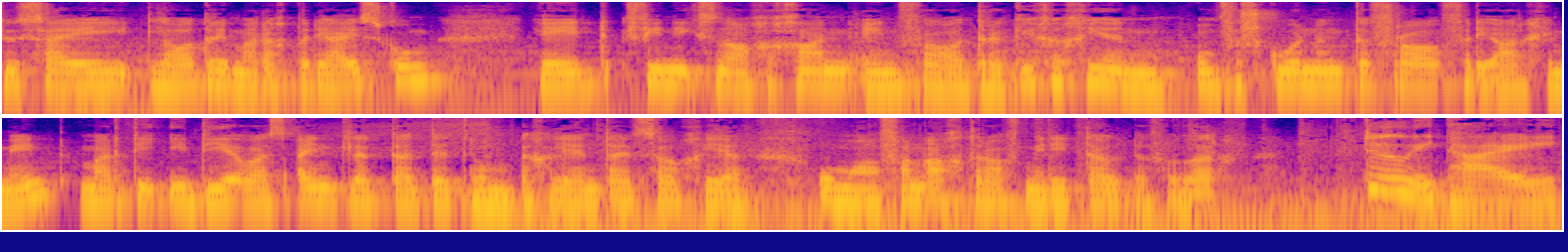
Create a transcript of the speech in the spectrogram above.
toe sy later die middag by die huis kom, het Phoenix na gegaan en vir haar drukkie gegee om verskoning te vra vir die argument, maar die idee was eintlik dat dit hom 'n geleentheid sou gee om haar van agteraf met die tou te verwrig. Toe het hy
